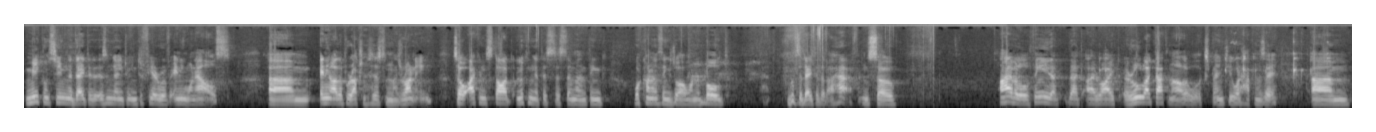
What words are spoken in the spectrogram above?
Me consuming the data isn't going to interfere with anyone else, um, any other production system that's running. So I can start looking at this system and think, what kind of things do I want to build with the data that I have? And so I have a little thingy that, that I write a rule like that, and I will explain to you what happens there. Um,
